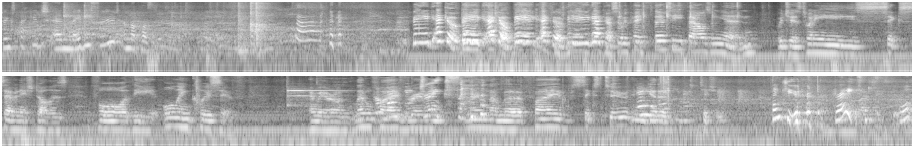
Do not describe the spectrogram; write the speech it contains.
Drinks package and maybe food. I'm not positive. big echo, big echo, big echo, big echo. So we paid 30,000 yen, which is 26, 7 ish dollars, for the all inclusive. And we are on level 5 room, drinks. room number 562, and you get a tissue. Thank you. Great. Well,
